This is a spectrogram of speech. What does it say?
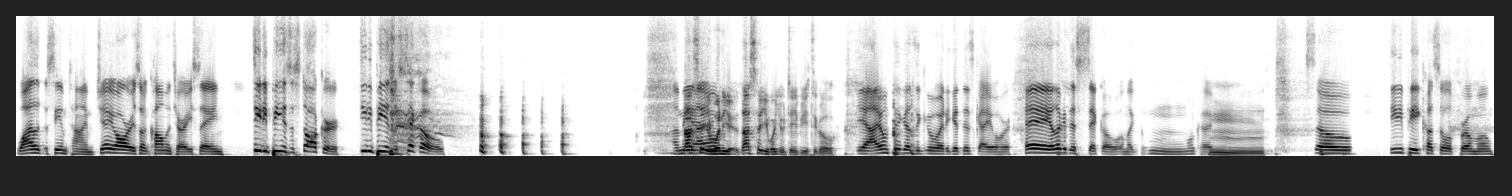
While at the same time, JR is on commentary saying, "DDP is a stalker. DDP is a sicko." I mean, that's how you want your, That's how you want your debut to go. yeah, I don't think that's a good way to get this guy over. Hey, look at this sicko. I'm like, hmm, okay. Hmm. So DDP cuts a little promo.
